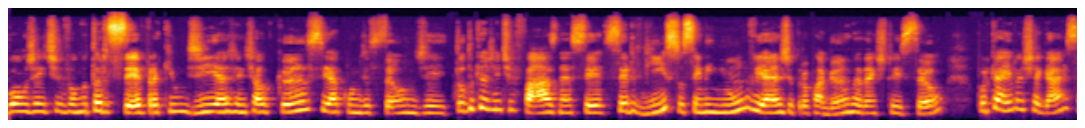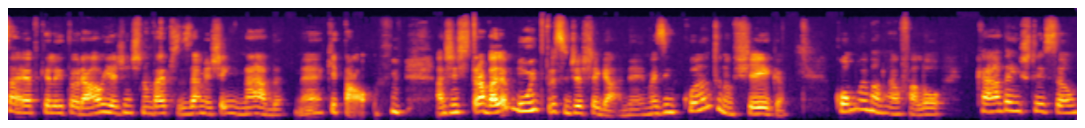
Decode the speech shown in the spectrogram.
Bom, gente, vamos torcer para que um dia a gente alcance a condição de tudo que a gente faz, né, ser serviço sem nenhum viés de propaganda da instituição, porque aí vai chegar essa época eleitoral e a gente não vai precisar mexer em nada, né? Que tal? A gente trabalha muito para esse dia chegar, né? Mas enquanto não chega, como o Emanuel falou, cada instituição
